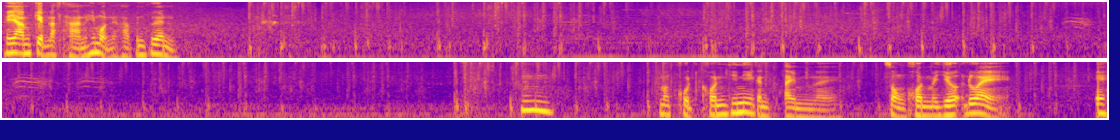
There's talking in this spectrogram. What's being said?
พยายามเก็บหลักฐานให้หมดนะครับเพื่อนๆมมาขุดค้นที่นี่กันเต็มเลย ส่งคนมาเยอะด้วย เอ๊ะ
